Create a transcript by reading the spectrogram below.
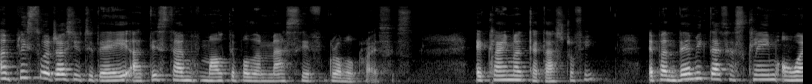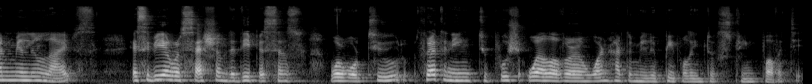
I'm pleased to address you today at this time of multiple and massive global crisis. A climate catastrophe, a pandemic that has claimed 1 million lives, a severe recession, the deepest since World War II, threatening to push well over 100 million people into extreme poverty.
